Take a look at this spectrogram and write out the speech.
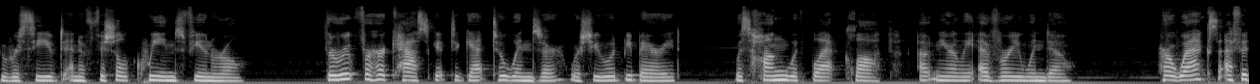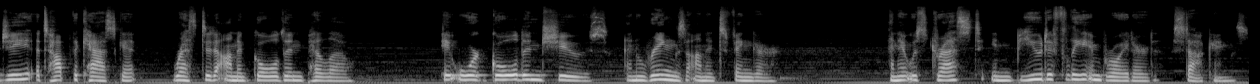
who received an official Queen's funeral. The route for her casket to get to Windsor, where she would be buried, was hung with black cloth out nearly every window. Her wax effigy atop the casket rested on a golden pillow. It wore golden shoes and rings on its finger, and it was dressed in beautifully embroidered stockings.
